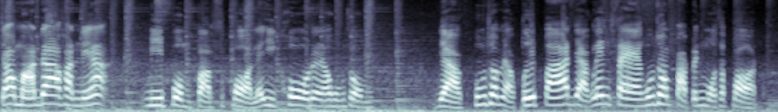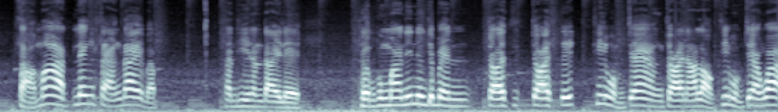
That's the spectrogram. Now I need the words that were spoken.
เจ้ามาด้าคันนี้มีปุ่มปรับสปอร์ตและอีโคด้วยนะคุณผู้ชม อยากคุณผู้ชมอยากปื๊ดปาร์ตอยากเร่งแซงคุณผู้ชมปรับเป็นโหมดสปอร์ต สามารถเร่งแซงได้แบบทันทีทันใดเลยเถิบลงมานิดนึงจะเป็นจอยจอยสติ๊กที่ผมแจ้งจอยนาล็อกที่ผมแจ้งว่า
